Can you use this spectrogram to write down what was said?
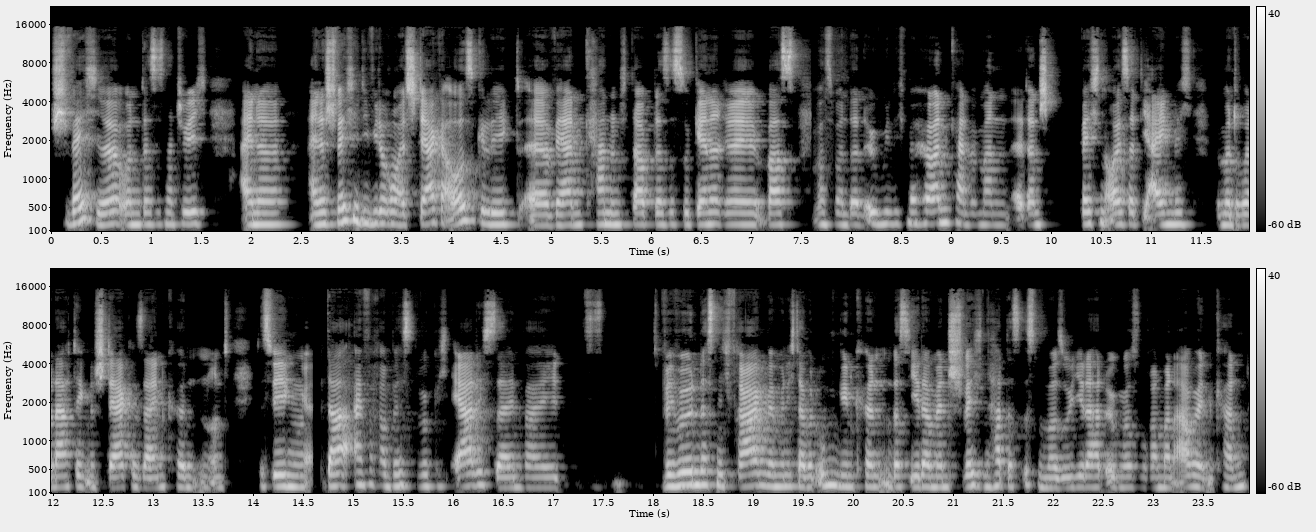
Schwäche, und das ist natürlich eine, eine Schwäche, die wiederum als Stärke ausgelegt äh, werden kann. Und ich glaube, das ist so generell was, was man dann irgendwie nicht mehr hören kann, wenn man äh, dann Schwächen äußert, die eigentlich, wenn man drüber nachdenkt, eine Stärke sein könnten. Und deswegen da einfach am besten wirklich ehrlich sein, weil wir würden das nicht fragen, wenn wir nicht damit umgehen könnten, dass jeder Mensch Schwächen hat. Das ist nun mal so. Jeder hat irgendwas, woran man arbeiten kann.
